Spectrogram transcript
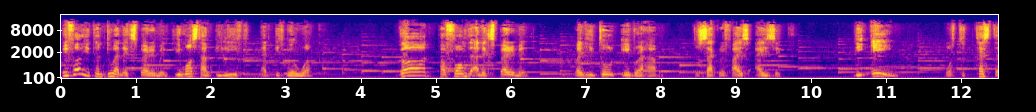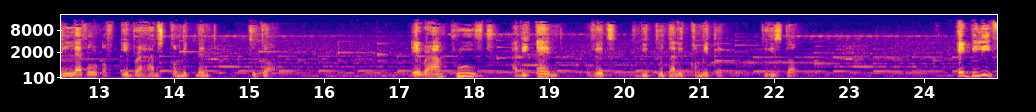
Before you can do an experiment, you must have believed that it will work. God performed an experiment when he told Abraham to sacrifice Isaac. The aim was to test the level of Abraham's commitment to God. Abraham proved at the end of it to be totally committed to his God. A belief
